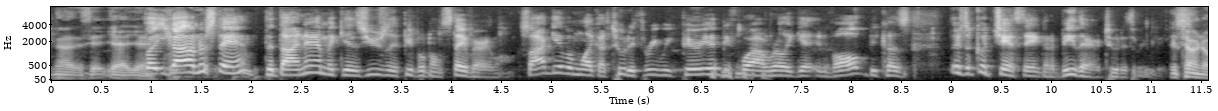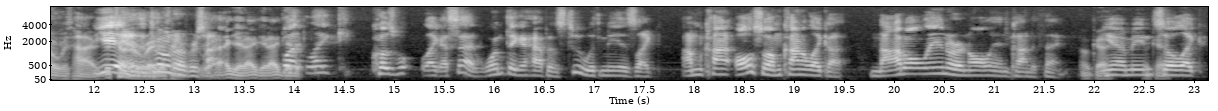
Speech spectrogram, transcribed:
no. Yeah, yeah. But you gotta understand, the dynamic is usually people don't stay very long. So I give them like a two to three week period before I really get involved because there's a good chance they ain't gonna be there two to three weeks. the turnover's higher. Yeah, the rate is high. turnover's Yeah. I get, I get, I get but it. like, cause like I said, one thing that happens too with me is like I'm kind. Also, I'm kind of like a not all in or an all in kind of thing. Okay. You know what I mean? Okay. So like,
